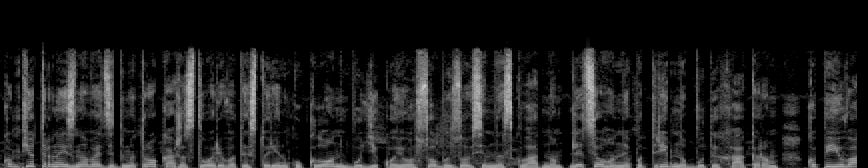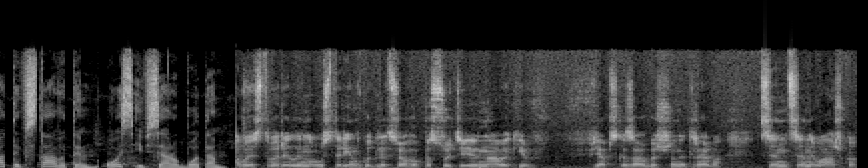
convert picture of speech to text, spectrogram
Комп'ютерний знавець Дмитро каже, створювати сторінку клон будь-якої особи зовсім не складно. Для цього не потрібно бути хакером. Копіювати, вставити ось і вся робота. А ви створили нову сторінку. Для цього, по суті, навиків я б сказав би, що не треба. Це, це не важко.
